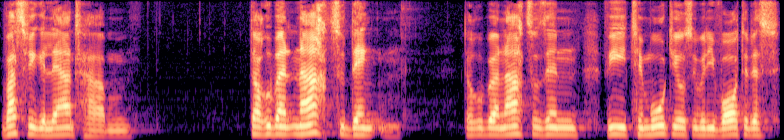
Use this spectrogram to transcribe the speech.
was wir gelernt haben, darüber nachzudenken, darüber nachzusinnen, wie Timotheus über die Worte des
